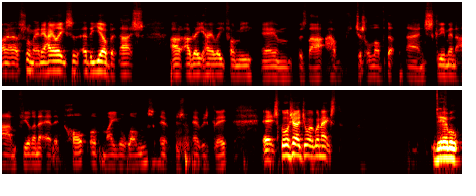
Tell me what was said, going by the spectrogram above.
I mean, so many highlights of the year, but that's a, a right highlight for me um, was that I just loved it and screaming. I'm feeling it at the top of my lungs. It was it was great. Uh, Scotia, do you want to go next? Yeah, well,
